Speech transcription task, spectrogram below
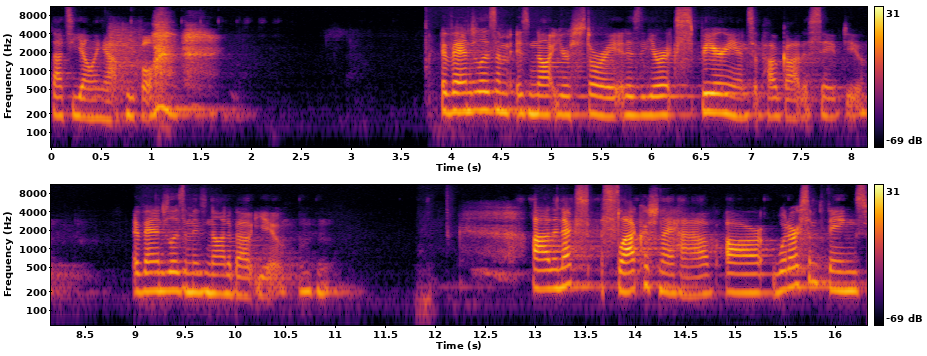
That's yelling at people. Evangelism is not your story, it is your experience of how God has saved you. Evangelism is not about you. Mm-hmm. Uh, the next Slack question I have are What are some things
